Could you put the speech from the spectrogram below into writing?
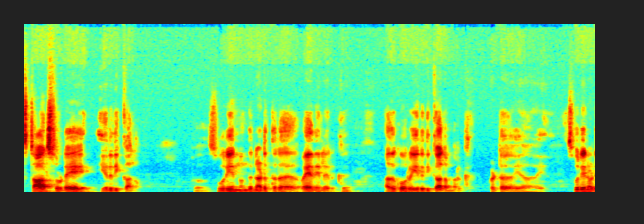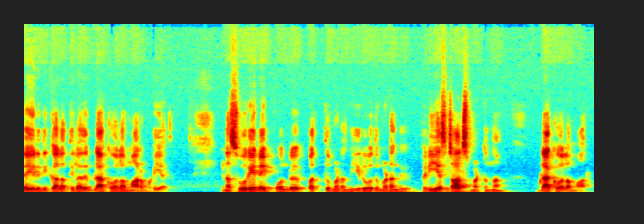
ஸ்டார்ஸோடைய இறுதி காலம். இப்போ சூரியன் வந்து நடுத்தர வயதில் இருக்குது அதுக்கும் ஒரு இறுதி காலம் இருக்குது பட் சூரியனுடைய இறுதி காலத்தில் அது பிளாக் ஹோலாக மாற முடியாது. ஏன்னா சூரியனை போன்று பத்து மடங்கு இருபது மடங்கு பெரிய ஸ்டார்ஸ் மட்டும்தான் பிளாக் ஹோலாக மாறும்.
